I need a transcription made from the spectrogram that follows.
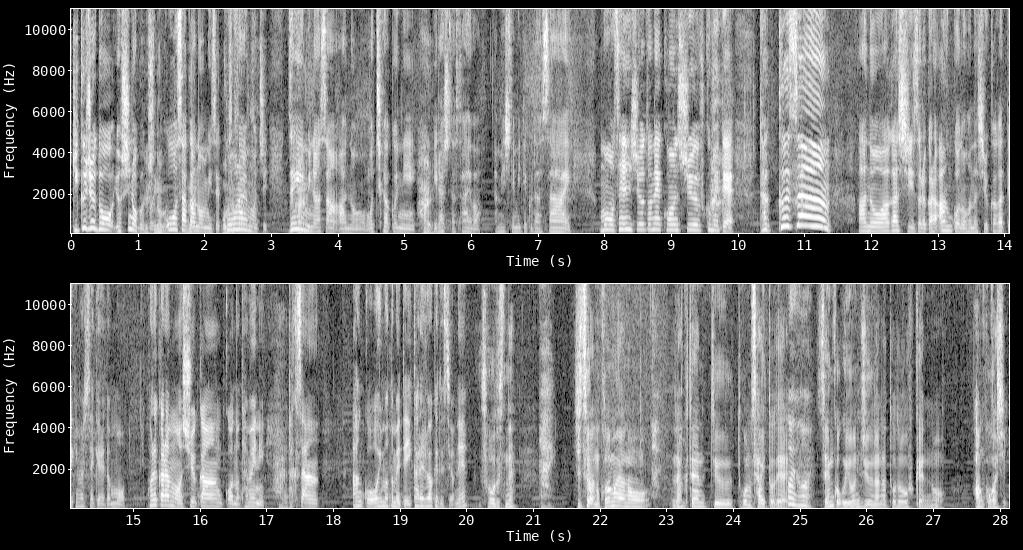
菊寿堂慶喜という大阪のお店大阪高麗餅ぜひはい。皆さん、あのお近くにはい。いらした際は試してみてください、もう先週とね今週含めてたくさんあの和菓子それからあんこのお話伺ってきましたけれどもこれからも週刊あんこのために、はいたくさんあんこを追い求めていかれるわけですよね。す。そうですね。はい、実はあのこの前あのい楽天っていうところのサイトではいはい全国47都道府県のあんこ菓子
